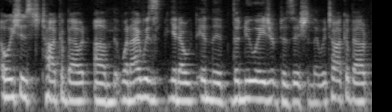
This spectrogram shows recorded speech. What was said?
always used to talk about um, when I was, you know, in the, the new agent position, they would talk about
